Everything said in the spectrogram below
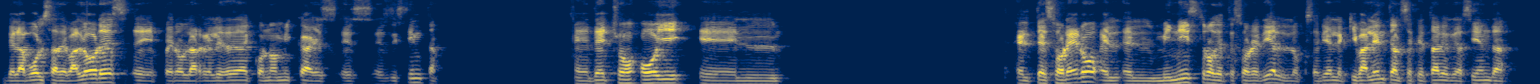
de la bolsa de valores, pero la realidad económica es, es distinta. de hecho, hoy el, el tesorero, el, ministro de tesorería, lo que sería el equivalente al secretario de Hacienda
